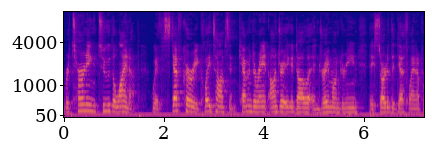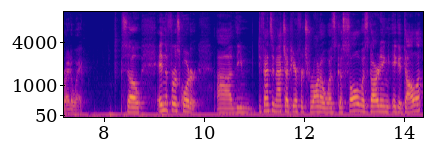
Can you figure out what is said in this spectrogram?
returning to the lineup with Steph Curry, Klay Thompson, Kevin Durant, Andre Iguodala, and Draymond Green. They started the death lineup right away. So in the first quarter, uh, the defensive matchup here for Toronto was Gasol was guarding Iguodala.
